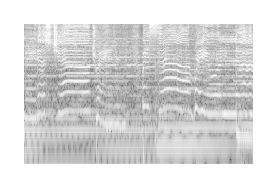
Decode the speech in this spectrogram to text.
made as children. We said we would not.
